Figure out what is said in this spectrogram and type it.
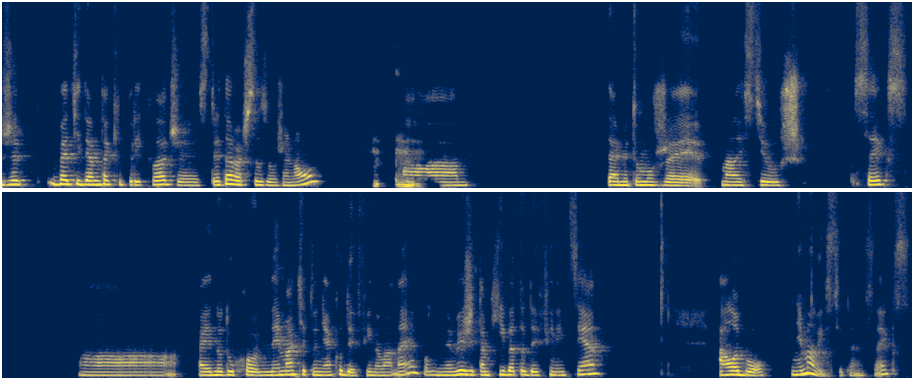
Že iba ti dám taký príklad, že stretávaš sa so ženou a dajme tomu, že mali ste už sex a, a jednoducho nemáte to nejako definované, nevieš, že tam chýba tá definícia, alebo nemali ste ten sex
